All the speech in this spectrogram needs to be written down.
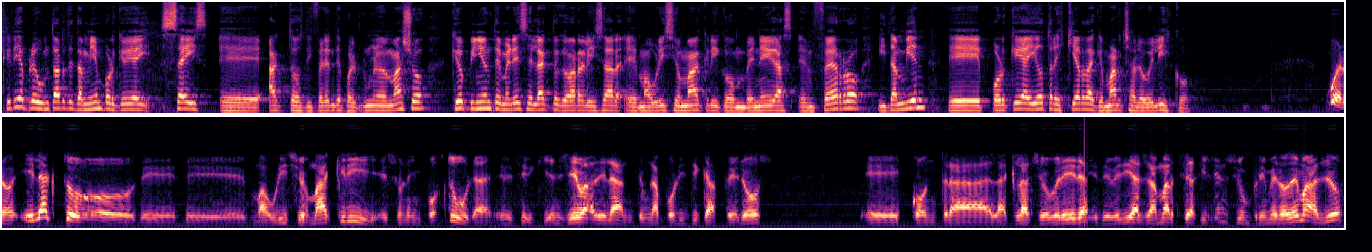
Quería preguntarte también, porque hoy hay seis eh, actos diferentes por el primero de mayo, ¿qué opinión te merece el acto que va a realizar eh, Mauricio Macri con Venegas en Ferro? Y también, ¿por qué hay otra izquierda que marcha al obelisco? Bueno, el acto de Mauricio Macri es una impostura, es decir, quien lleva adelante una política feroz eh, contra la clase obrera debería llamarse a silencio un primero de mayo,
